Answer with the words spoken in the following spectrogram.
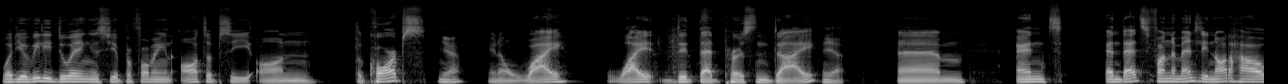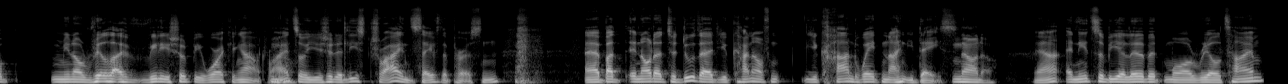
what you're really doing is you're performing an autopsy on the corpse. yeah. You know why why did that person die? Yeah. um, and and that's fundamentally not how you know real life really should be working out right? So you should at least try and save the person. Uh, but in order to do that you kind of you can't wait 90 days. No, no. yeah? It needs to be a little bit more real time.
